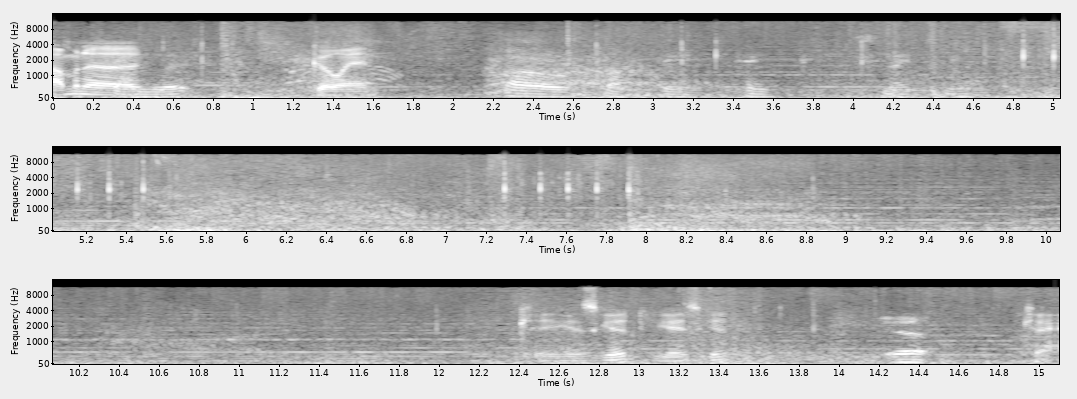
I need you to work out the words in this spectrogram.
I'm gonna go in. Oh, fuck, tank. Tank sniped me. Guys good? You guys good? Yeah. Okay.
